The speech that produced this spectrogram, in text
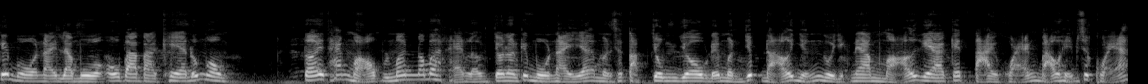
cái mùa này là mùa Obamacare đúng không? Tới tháng 1 mới nó mới hết hạn lượng. Cho nên cái mùa này á, mình sẽ tập trung vô để mình giúp đỡ những người Việt Nam mở ra cái tài khoản bảo hiểm sức khỏe.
